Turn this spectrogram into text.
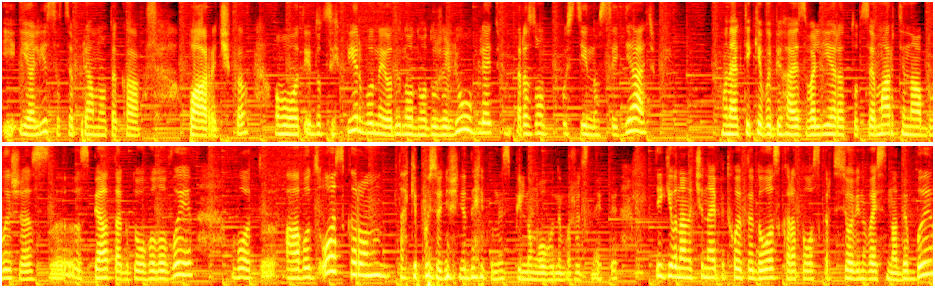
і, і Аліса це прямо така парочка. От, і до цих пір вони один одного дуже люблять, разом постійно сидять. Вона як тільки вибігає з вольєра, то це Мартіна оближує з, з п'яток до голови. От. А от з Оскаром, так і по сьогоднішній день вони спільну мову не можуть знайти. Тільки вона починає підходити до Оскара, то Оскар все, він весь на деби,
